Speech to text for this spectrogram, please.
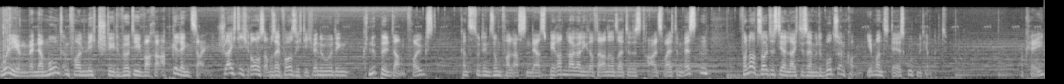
William, wenn der Mond im vollen Licht steht, wird die Wache abgelenkt sein. Schleich dich raus, aber sei vorsichtig. Wenn du den Knüppeldamm folgst, kannst du den Sumpf verlassen. Das Piratenlager liegt auf der anderen Seite des Tals, weit im Westen. Von dort sollte es dir ein leichtes sein, mit dem Boot zu entkommen. Jemand, der es gut mit dir meint. Okay.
